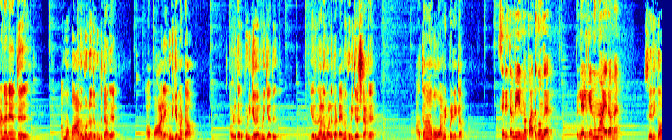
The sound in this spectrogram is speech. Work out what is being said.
ஆனா நேத்து அம்மா பாலும் கொண்டு வந்து கொடுத்துட்டாங்க. அவ பாலே குடிக்க மாட்டா. அவளுக்கு அது பிடிக்கவே பிடிக்காது. இருந்தாலும் வலுக்கட்டாயமா குடிக்க வச்சிட்டாங்க. அதான் அவ வாமிட் பண்ணிட்டா. சரி தம்பி இனிமே பார்த்துக்கோங்க பிள்ளைகளுக்கு என்னமோ ஆயிராம. சரிக்கா.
